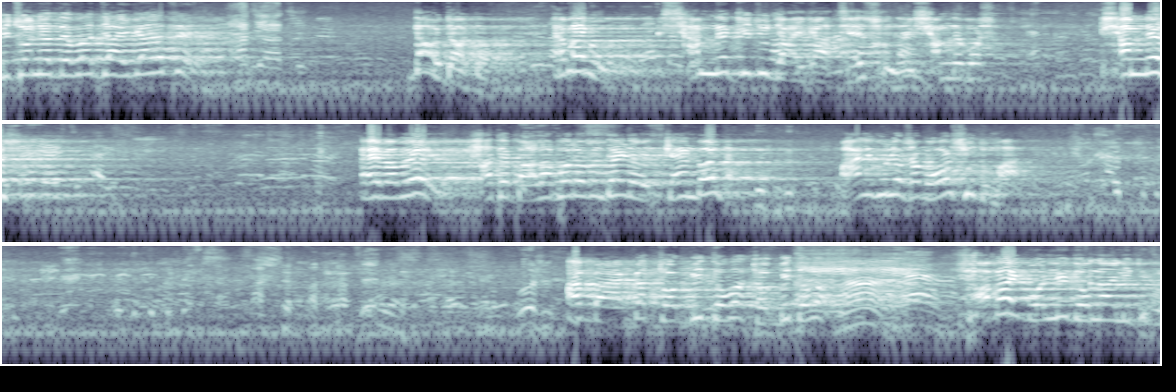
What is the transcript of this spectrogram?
পিছনে দেওয়ার জায়গা আছে? দাও দাও দাও। এ বাবু সামনে কিছু জায়গা আছে শোনাই সামনে বস। সামনে। এই বাবু এই, হাতে পালা পরে স্ক্যান বল। মালগুলো সব অসুধ মাল। আব্বা একবার তকবি দেবো তকবি দেবো। সবাই বললি দোনালি তুমি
